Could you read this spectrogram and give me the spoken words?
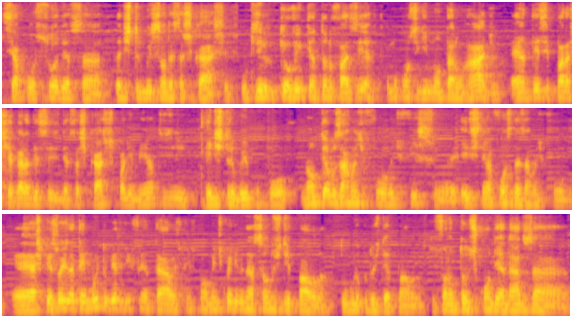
Se apossou dessa da distribuição dessas caixas. O que, o que eu venho tentando fazer, como conseguir montar um rádio, é antecipar a chegada desse, dessas caixas com alimentos e redistribuir para o povo. Não temos armas de fogo, é difícil. é, eles têm a força das armas de fogo. É, as pessoas ainda têm muito medo de enfrentá-las, principalmente com a eliminação dos de Paula, do grupo dos de Paula, que foram todos condenados a,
